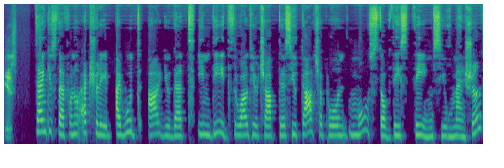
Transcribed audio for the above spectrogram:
is. Thank you, Stefano. Actually, I would argue that indeed, throughout your chapters, you touch upon most of these themes you mentioned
